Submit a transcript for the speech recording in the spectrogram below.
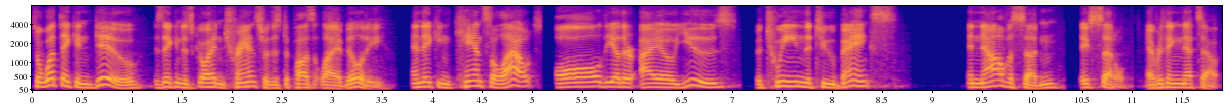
So what they can do is they can just go ahead and transfer this deposit liability, and they can cancel out all the other IOUs between the two banks and now all of a sudden, they've settled. Everything nets out.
